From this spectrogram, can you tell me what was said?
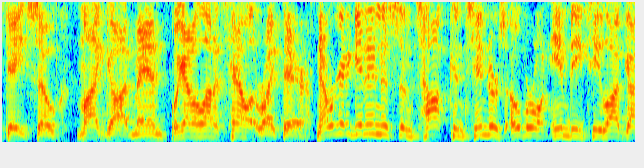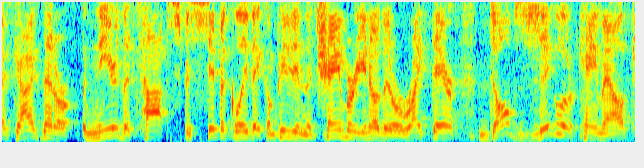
Gate, so my God, man, we got a lot of talent right there. Now we're going to get into some top contenders over on MDT Live, guys. Guys that are near the top specifically. They competed in the chamber. You know, they were right there. Dolph Ziggler came out,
